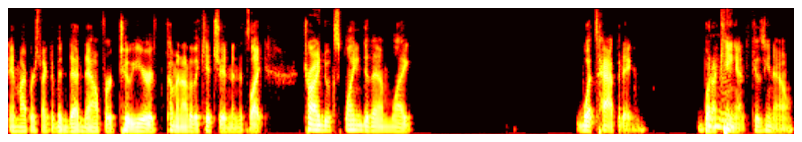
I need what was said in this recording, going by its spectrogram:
in my perspective been dead now for two years coming out of the kitchen and it's like trying to explain to them like what's happening but i Mhm. can't because you know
